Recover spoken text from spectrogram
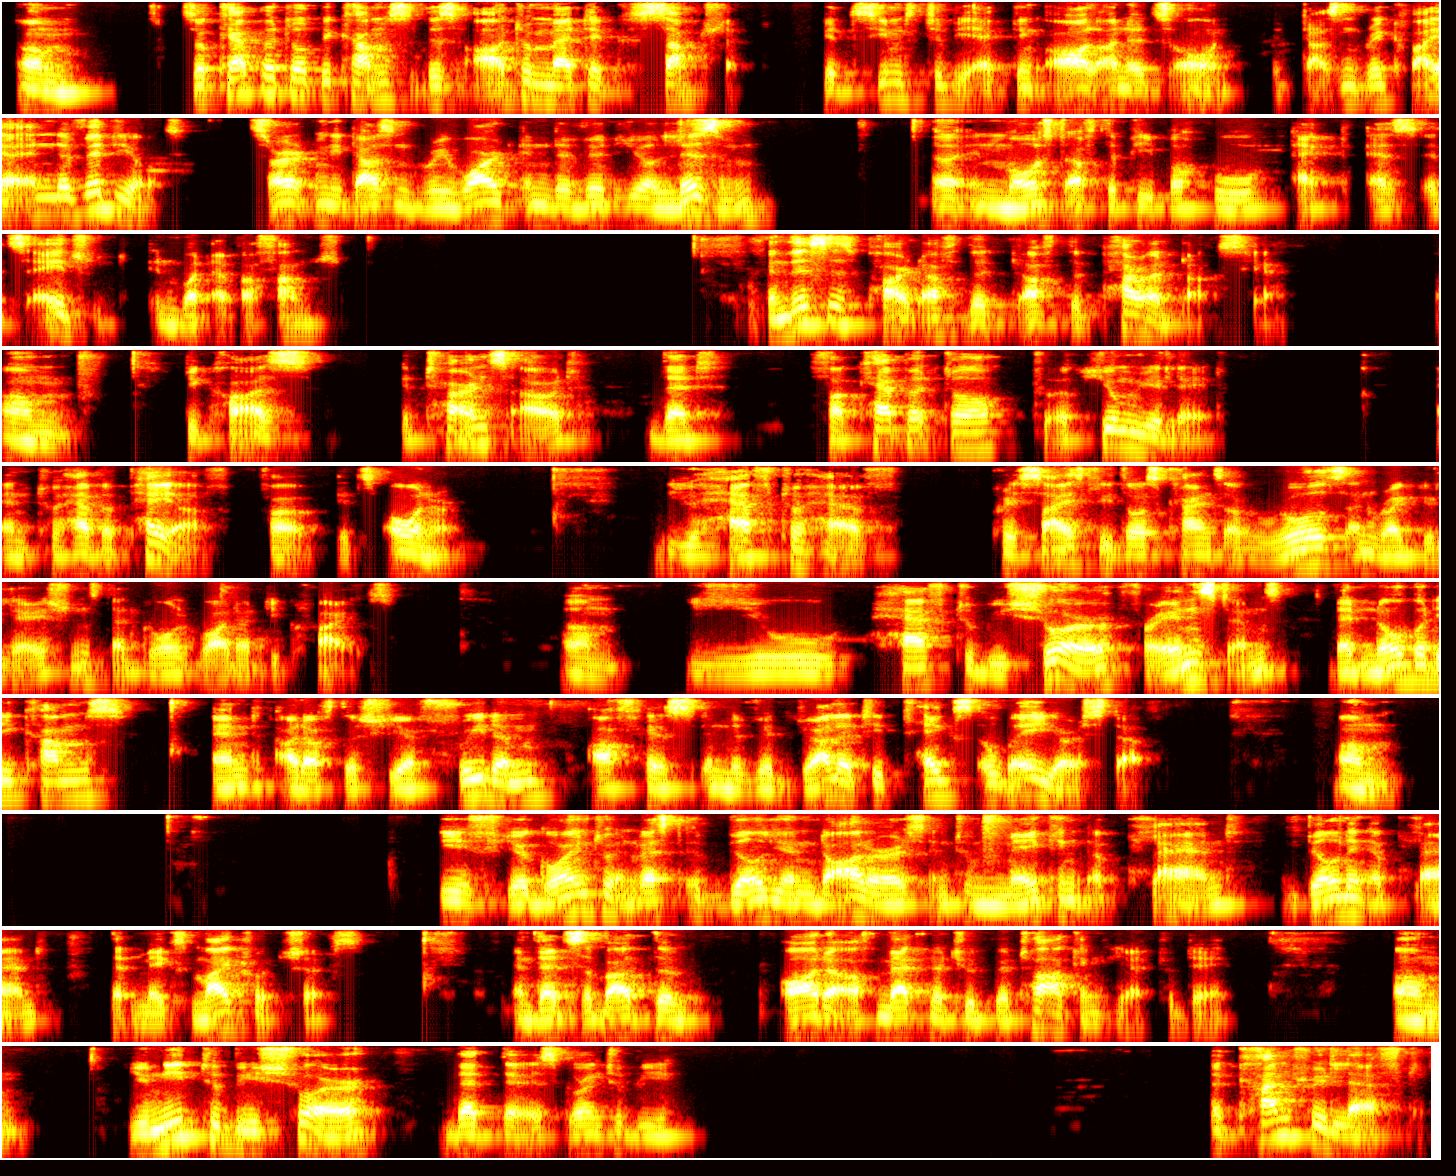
Um, so capital becomes this automatic subject. It seems to be acting all on its own. It doesn't require individuals. Certainly doesn't reward individualism uh, in most of the people who act as its agent in whatever function. And this is part of the of the paradox here, um, because it turns out that for capital to accumulate and to have a payoff for its owner, you have to have precisely those kinds of rules and regulations that Goldwater decries. Um, you have to be sure, for instance, that nobody comes and out of the sheer freedom of his individuality takes away your stuff. Um, if you're going to invest a billion dollars into making a plant, building a plant that makes microchips, and that's about the order of magnitude we're talking here today, um, you need to be sure that there is going to be a country left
